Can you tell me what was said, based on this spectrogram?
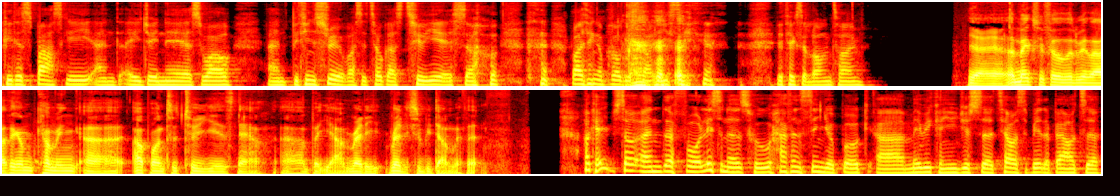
Peter Sbarski and Ajay Nair as well, and between three of us, it took us two years. So writing a book is not easy. it takes a long time. Yeah, yeah, it makes me feel a little bit. Like I think I'm coming uh, up onto two years now, uh, but yeah, I'm ready, ready to be done with it. Okay, so and uh, for listeners who haven't seen your book, uh, maybe can you just uh, tell us a bit about uh,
